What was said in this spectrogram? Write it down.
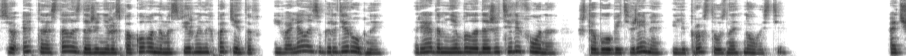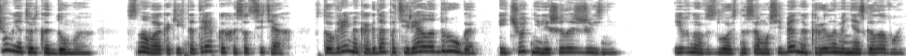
Все это осталось даже не распакованным из фирменных пакетов и валялось в гардеробной. Рядом не было даже телефона, чтобы убить время или просто узнать новости. О чем я только думаю. Снова о каких-то тряпках и соцсетях. В то время, когда потеряла друга и чуть не лишилась жизни. И вновь злость на саму себя накрыла меня с головой.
